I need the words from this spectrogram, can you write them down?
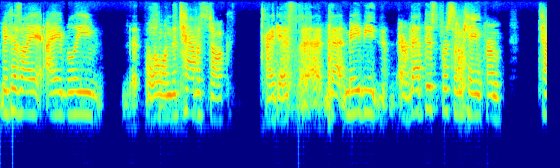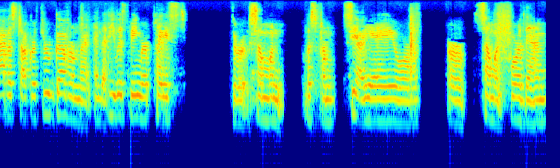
because I I believe that, well in the Tavistock, I guess uh, that maybe or that this person came from Tavistock or through government, and that he was being replaced through someone was from CIA or or someone for them,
